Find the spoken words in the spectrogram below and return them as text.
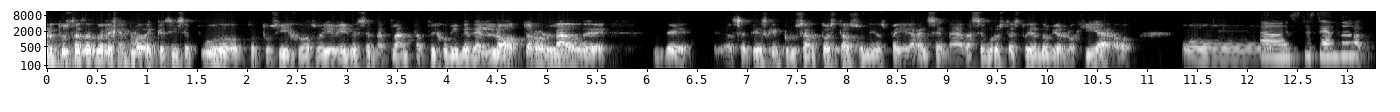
Pero tú estás dando el ejemplo de que sí se pudo con tus hijos. Oye, vives en Atlanta, tu hijo vive del otro lado de, o sea, tienes que cruzar todo Estados Unidos para llegar a Ensenada, seguro está estudiando biología o... o... Está estudiando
